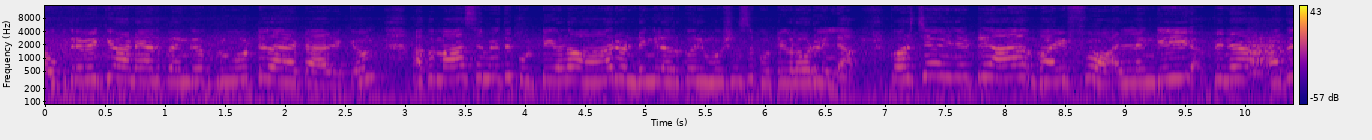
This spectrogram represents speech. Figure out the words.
ഉപദ്രവിക്കുകയാണെങ്കിൽ അത് ഭയങ്കര ബ്രൂട്ടലായിട്ടായിരിക്കും അപ്പം ആ സമയത്ത് കുട്ടികളോ ആരുണ്ടെങ്കിലും അവർക്കൊരു ഇമോഷൻസ് കുട്ടികളോടും ഇല്ല. കുറച്ച് കഴിഞ്ഞിട്ട് ആ വൈഫോ അല്ലെങ്കിൽ പിന്നെ അത്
